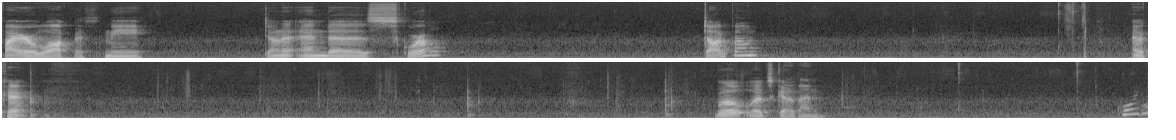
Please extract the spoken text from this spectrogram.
fire walk with me. Donut and a squirrel? Dog bone? Okay. Well, let's go then. Courtney,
